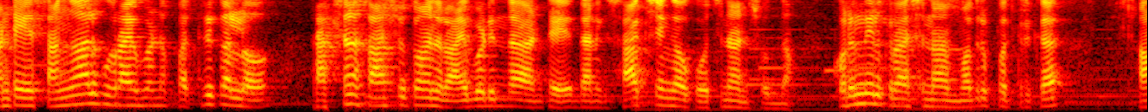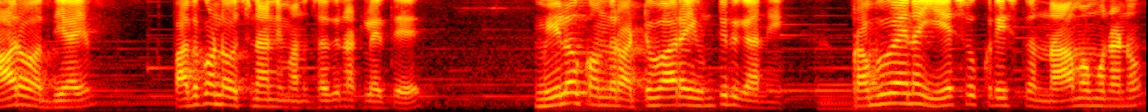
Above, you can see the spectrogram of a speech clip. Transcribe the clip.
అంటే సంఘాలకు వ్రాయబడిన పత్రికల్లో రక్షణ శాశ్వతం అని రాయబడిందా అంటే దానికి సాక్ష్యంగా ఒక వచనాన్ని చూద్దాం. కొరందీలకు రాసిన మొదటి పత్రిక ఆరో అధ్యాయం పదకొండవ వచనాన్ని మనం చదివినట్లయితే మీలో కొందరు అట్టివారై ఉంటిరు కానీ ప్రభువైన యేసుక్రీస్తు నామమునను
